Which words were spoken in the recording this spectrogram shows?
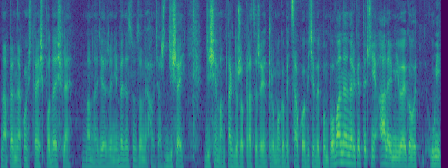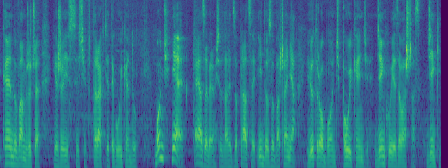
Na pewno jakąś treść podeślę. Mam nadzieję, że nie będę znudzony, chociaż dzisiaj, dzisiaj mam tak dużo pracy, że jutro mogę być całkowicie wypompowany energetycznie, ale miłego weekendu Wam życzę, jeżeli jesteście w trakcie tego weekendu, bądź nie. A ja zabieram się dalej do pracy i do zobaczenia jutro bądź po weekendzie. Dziękuję za Wasz czas. Dzięki,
